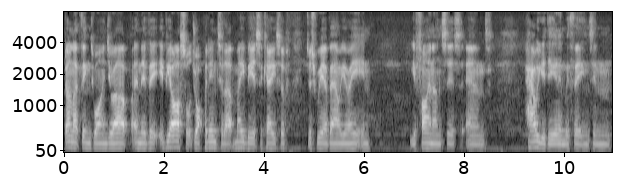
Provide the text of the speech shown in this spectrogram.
don't let things wind you up. And if it, if you are sort of dropping into that, maybe it's a case of just reevaluating your finances and how you're dealing with things. In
